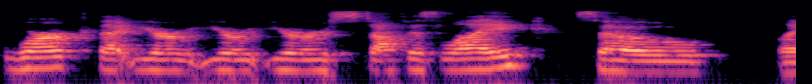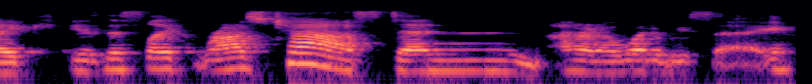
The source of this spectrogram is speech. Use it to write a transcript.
work that your your your stuff is like. So like, is this like Roz Chast? And I don't know, what did we say?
